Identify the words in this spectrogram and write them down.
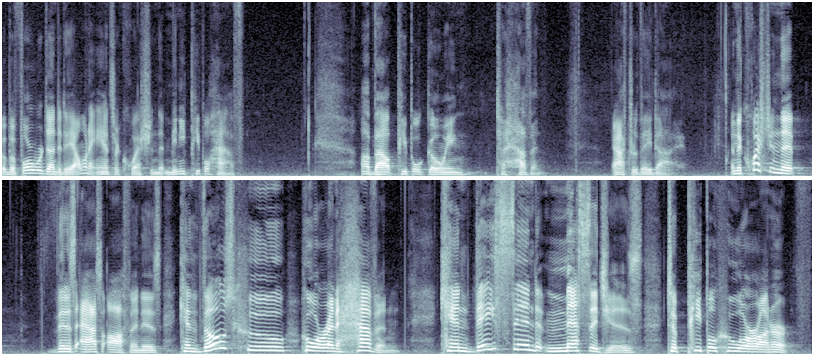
But before we're done today, I want to answer a question that many people have about people going to heaven after they die. And the question that that is asked often is can those who, who are in heaven can they send messages to people who are on earth?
